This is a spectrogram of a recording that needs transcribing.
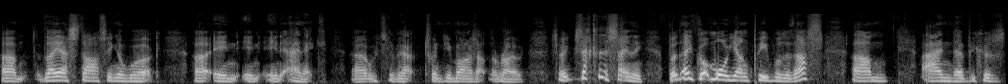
Um, they are starting a work uh, in, in, in Alnwick. Uh, which is about 20 miles up the road. So exactly the same thing. But they've got more young people than us, um, and uh, because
